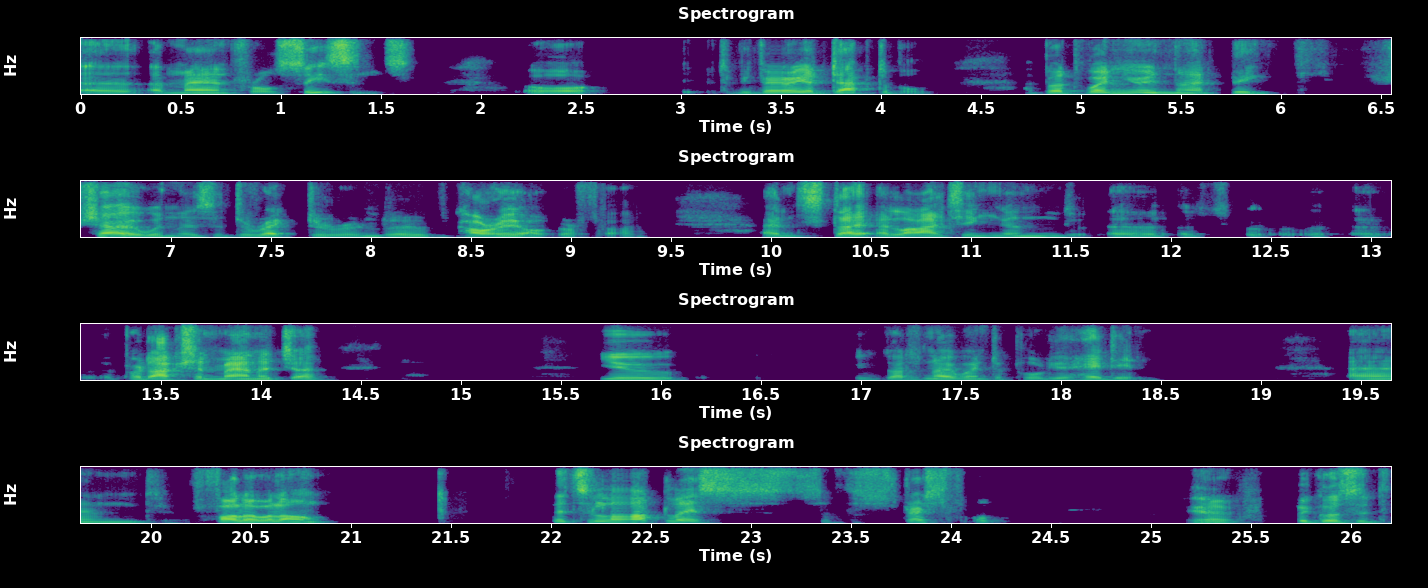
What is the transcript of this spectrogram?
a, a man for all seasons or to be very adaptable. But when you're in that big show, when there's a director and a choreographer and sta- a lighting and a- a- a production manager, you you've got to know when to pull your head in and follow along. It's a lot less stressful, you know, because it,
